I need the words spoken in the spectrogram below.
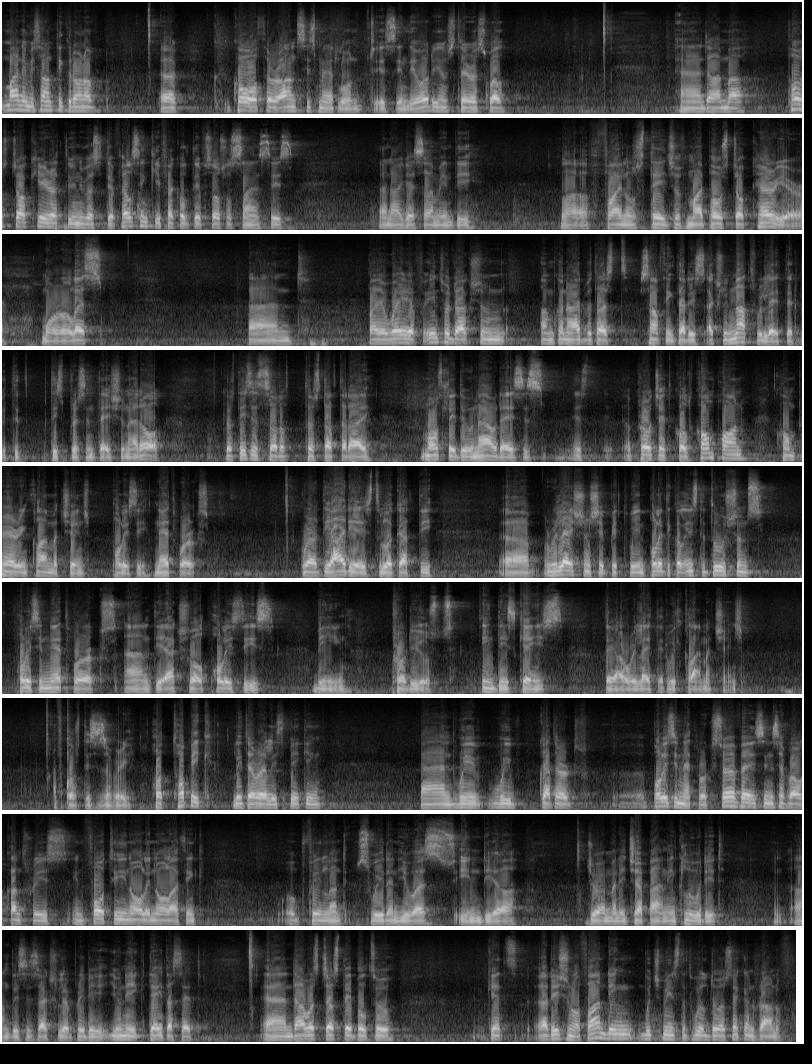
my name is Antti Gronow. Uh, co-author Anssi Smedlund is in the audience there as well. And I'm a postdoc here at the University of Helsinki Faculty of Social Sciences. And I guess I'm in the uh, final stage of my postdoc career, more or less. And by way of introduction, I'm going to advertise something that is actually not related with the, this presentation at all. Because this is sort of the stuff that I mostly do nowadays is, is a project called COMPON, Comparing Climate Change Policy Networks, where the idea is to look at the uh, relationship between political institutions, policy networks, and the actual policies being produced. In this case, they are related with climate change. Of course, this is a very hot topic, literally speaking, and we've, we've gathered uh, policy network surveys in several countries, in 14 all in all, I think, Finland, Sweden, US, India, Germany, Japan included. And this is actually a pretty unique data set. And I was just able to get additional funding, which means that we'll do a second round of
